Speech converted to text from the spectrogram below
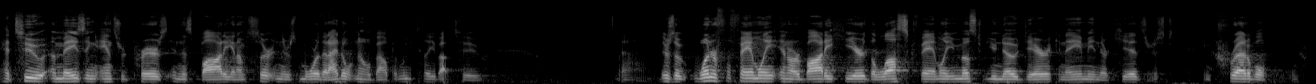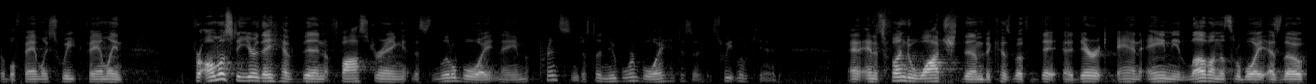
I had two amazing answered prayers in this body, and I'm certain there's more that I don't know about, but let me tell you about two. Uh, there's a wonderful family in our body here, the Lusk family. Most of you know Derek and Amy and their kids. They're just incredible, incredible family, sweet family. And for almost a year, they have been fostering this little boy named Princeton, just a newborn boy, just a sweet little kid. And, and it's fun to watch them because both De- uh, Derek and Amy love on this little boy as though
